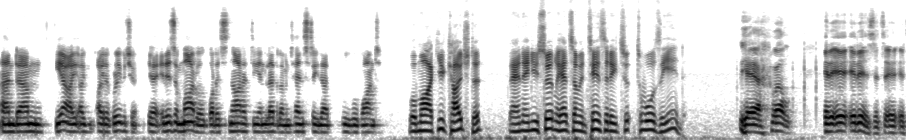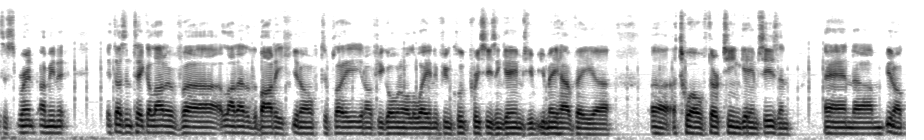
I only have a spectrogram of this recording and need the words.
And um, yeah, I, I, I, agree with you. Yeah, it is a model, but it's not at the level of intensity that we would want. Well, Mike, you coached it, and, and you certainly had some intensity t- towards the end. Yeah, well, it, it, it is. It's it, it's a sprint. I mean, it it doesn't take a lot of uh, a lot out of the body, you know, to play. You know, if you're going all the way, and if you include preseason games, you you may have a uh, uh a 12, 13 game season, and um, you know,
